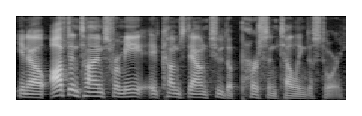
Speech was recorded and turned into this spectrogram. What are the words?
you know, oftentimes for me, it comes down to the person telling the story.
